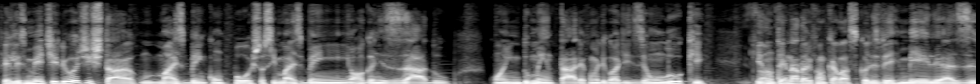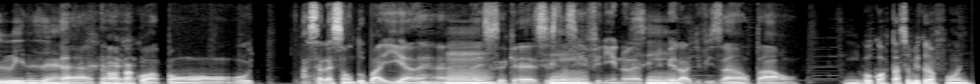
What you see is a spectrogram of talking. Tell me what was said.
Felizmente ele hoje está mais bem composto, assim, mais bem organizado, com a indumentária, como ele gosta de dizer, um look Exatamente. que não tem nada a ver com aquelas cores vermelho e azul. Né? É, tava é. com, com o, a seleção do Bahia, né? Hum, é isso que você está se referindo, né? Sim. Primeira divisão e tal. Sim, vou cortar seu microfone.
